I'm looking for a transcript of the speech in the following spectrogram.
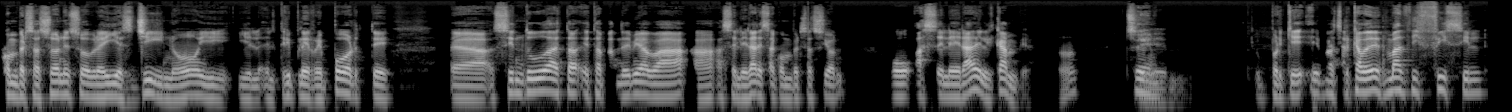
conversaciones sobre ESG, ¿no? Y, el, triple reporte. Eh, sin duda, esta, esta, pandemia va a acelerar esa conversación o acelerar el cambio, ¿no? Sí. Em, porque eh, va a ser cada vez más difícil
